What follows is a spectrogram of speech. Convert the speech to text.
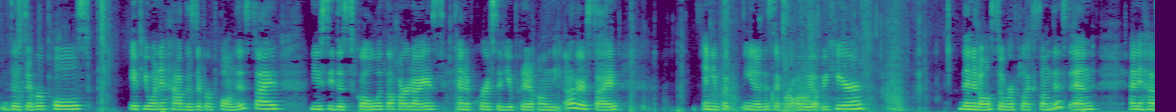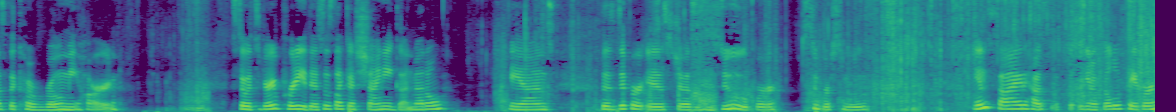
the zipper pulls. If you want to have the zipper pull on this side, you see the skull with the heart eyes. And of course, if you put it on the other side and you put, you know, the zipper all the way over here, then it also reflects on this end and it has the Kuromi heart. So it's very pretty. This is like a shiny gunmetal and the zipper is just super super smooth. Inside has, you know, filled with paper.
